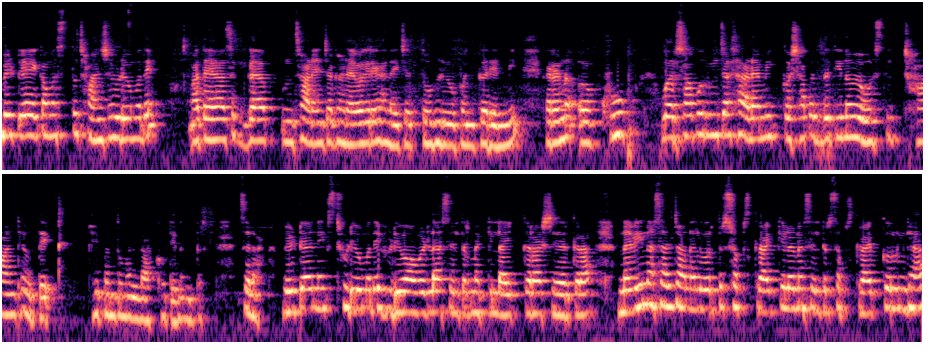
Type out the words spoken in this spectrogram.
भेटूया एका मस्त छानशा व्हिडिओमध्ये. आता या सगळ्या साड्यांच्या घड्या वगैरे घालायच्या तो व्हिडिओ पण करेन मी. कारण खूप वर्षापूर्वीच्या साड्या मी कशा पद्धतीनं व्यवस्थित छान ठेवते हे पण तुम्हाला दाखवते नंतर. चला भेटूया नेक्स्ट व्हिडिओमध्ये. व्हिडिओ आवडला असेल तर नक्की लाईक करा शेअर करा. नवीन असाल चॅनलवर तर सबस्क्राईब केलं नसेल तर सबस्क्राईब करून घ्या.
